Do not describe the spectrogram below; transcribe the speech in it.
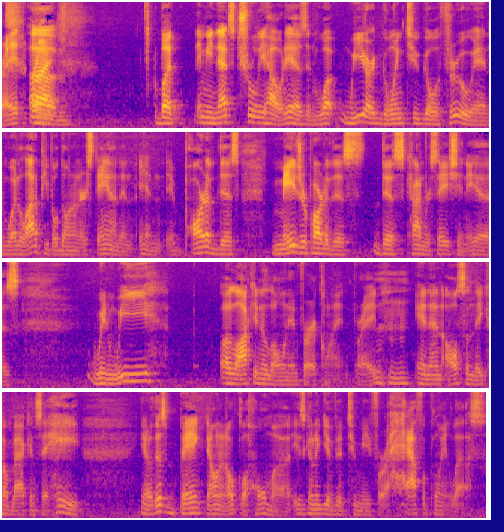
right? Right. Um, but I mean, that's truly how it is, and what we are going to go through, and what a lot of people don't understand, and and, and part of this, major part of this this conversation is when we are locking a loan in for a client, right? Mm-hmm. And then all of a sudden they come back and say, hey. You know, this bank down in Oklahoma is going to give it to me for a half a point less.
